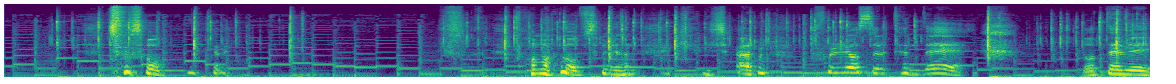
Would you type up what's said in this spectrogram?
주소 너만 없으면 잘 풀렸을 텐데. 너 때문에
